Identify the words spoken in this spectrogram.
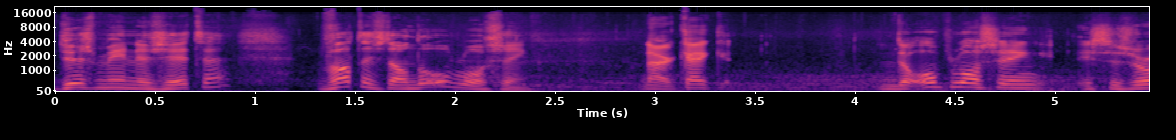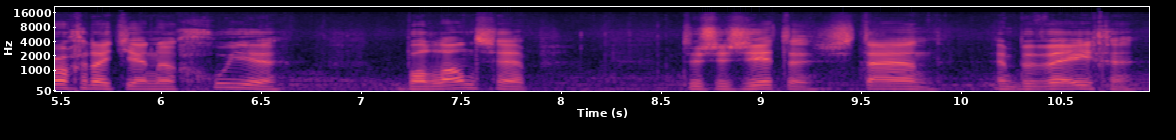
dus minder zitten. Wat is dan de oplossing? Nou, kijk, de oplossing is te zorgen dat je een goede balans hebt tussen zitten, staan en bewegen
